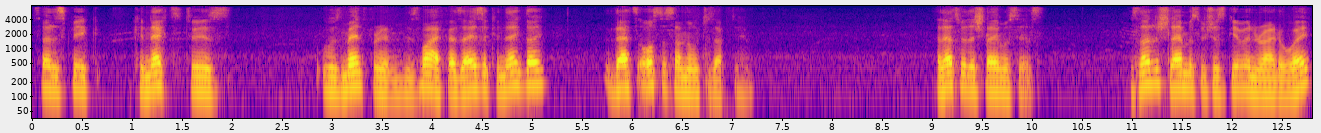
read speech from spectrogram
so to speak, connect to his, who's meant for him, his wife, as a connector, that's also something which is up to him. And that's where the shlemus is. It's not a shlemus which is given right away.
